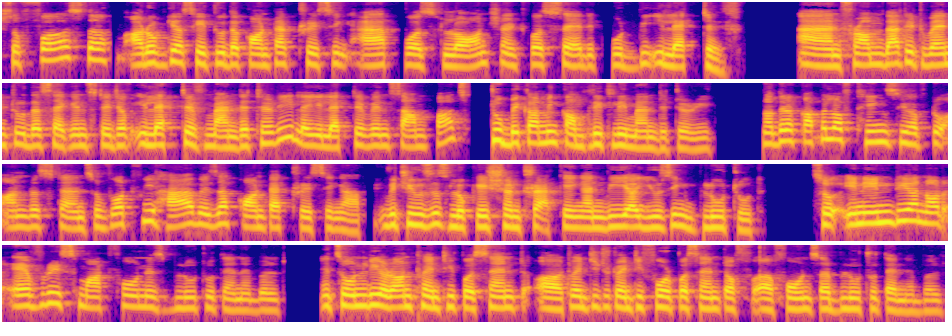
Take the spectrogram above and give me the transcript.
So, first, the Aarogya Setu, the contact tracing app, was launched and it was said it would be elective. And from that, it went to the second stage of elective mandatory, like elective in some parts, to becoming completely mandatory. Now, there are a couple of things you have to understand. So, what we have is a contact tracing app, which uses location tracking, and we are using Bluetooth. So in India, not every smartphone is Bluetooth enabled. It's only around 20%, uh, 20 to 24% of uh, phones are Bluetooth enabled.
